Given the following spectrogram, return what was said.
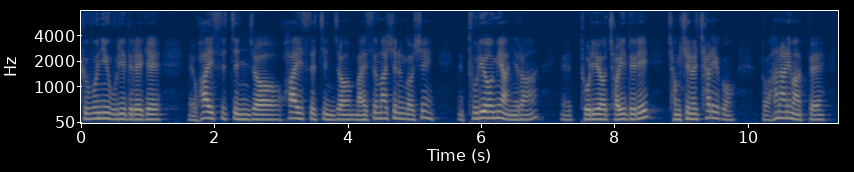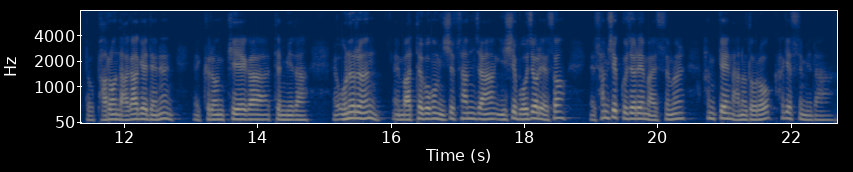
그분이 우리들에게 화 있을진저, 화 있을진저 말씀하시는 것이 두려움이 아니라 도리어 저희들이 정신을 차리고 또 하나님 앞에 또 바로 나가게 되는 그런 기회가 됩니다. 오늘은 마태복음 23장 25절에서 39절의 말씀을 함께 나누도록 하겠습니다.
